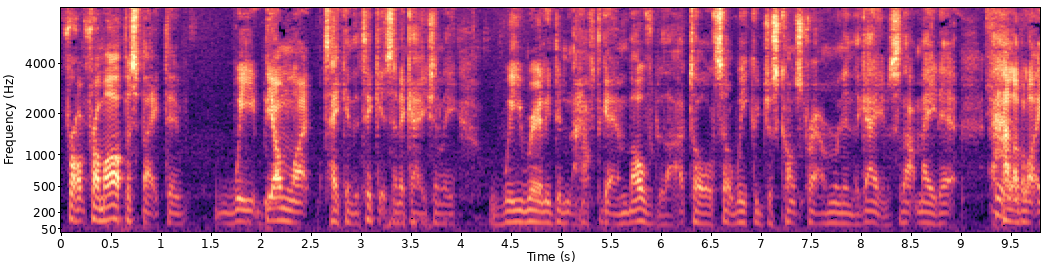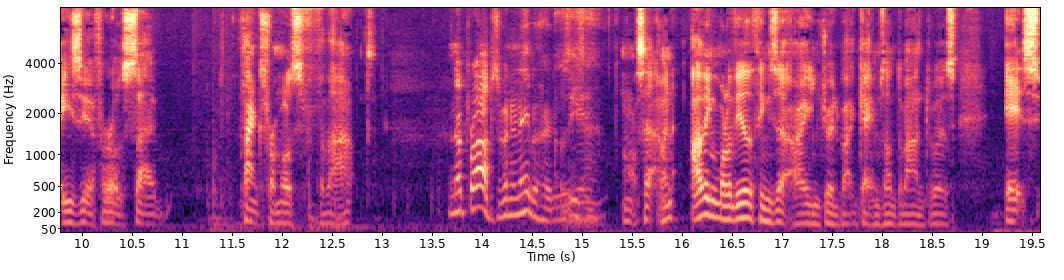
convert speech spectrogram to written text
from from our perspective, we beyond like taking the tickets in occasionally, we really didn't have to get involved with that at all. So we could just concentrate on running the game. So that made it a hell of a lot easier for us. So thanks from us for that. No props. We're in the neighborhood. It was easy. Yeah. That's it. I mean, I think one of the other things that I enjoyed about games on demand was it's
